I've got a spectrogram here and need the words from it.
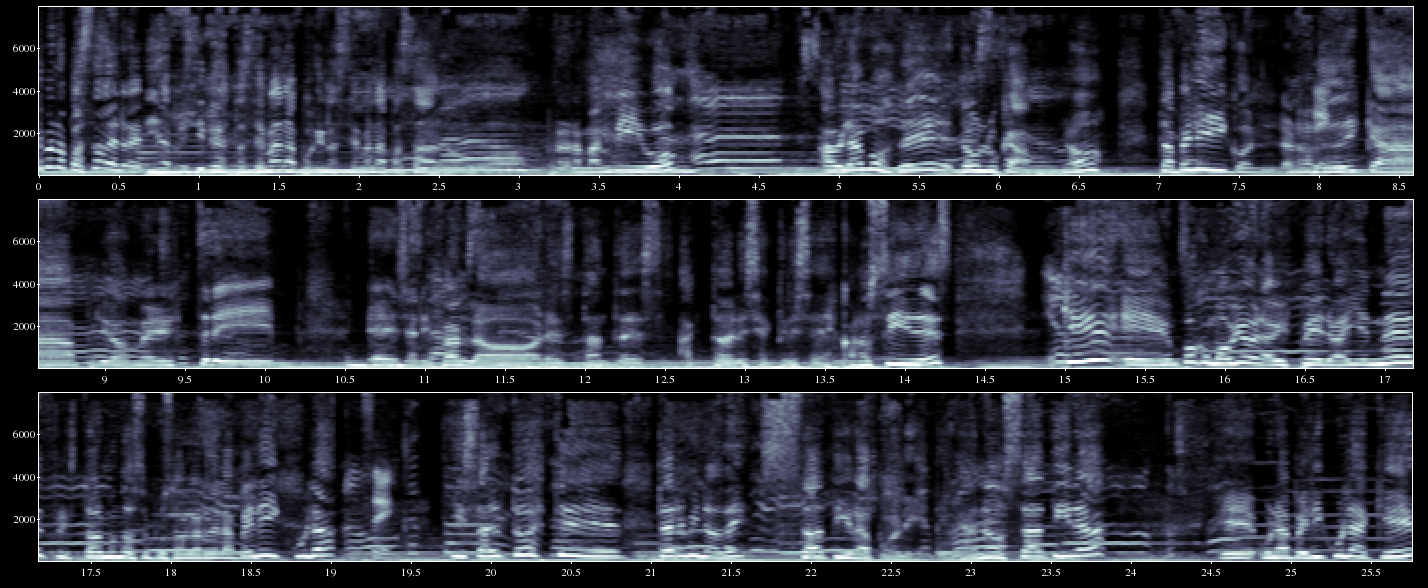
semana pasada, en realidad, a principios de esta semana, porque la semana pasada no hubo programa en vivo, hablamos de Don't Look Up, ¿no? Esta peli con Leonardo Sí. DiCaprio, Meryl Streep, eh, Jennifer Lawrence, tantos actores y actrices desconocidas, que eh, un poco movió el avispero ahí en Netflix, todo el mundo se puso a hablar de la película Sí. y saltó este término de sátira política, ¿no? Sátira, eh, una película que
